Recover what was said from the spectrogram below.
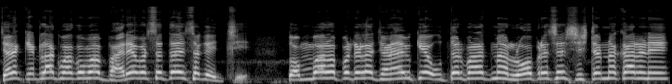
જ્યારે કેટલાક ભાગોમાં ભારે વરસાદ થઈ શકે છે. તો અંબાલા પટેલે જણાવ્યું કે ઉત્તર ભારતમાં લો પ્રેશર સિસ્ટમના કારણે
